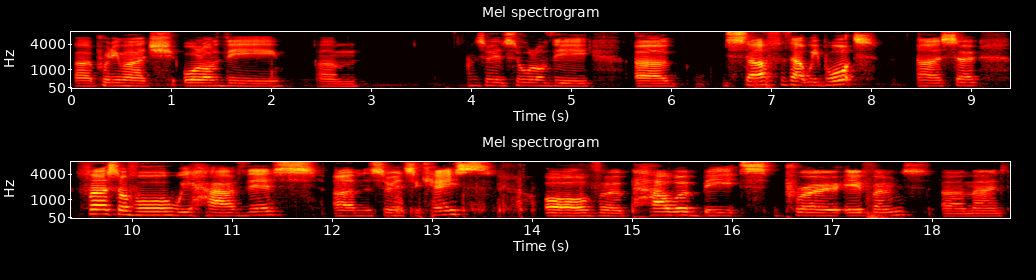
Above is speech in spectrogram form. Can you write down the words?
uh, pretty much all of the, um, so it's all of the uh, stuff that we bought. Uh, so first of all, we have this um, so it's a case of uh, Powerbeats Pro earphones, um, and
